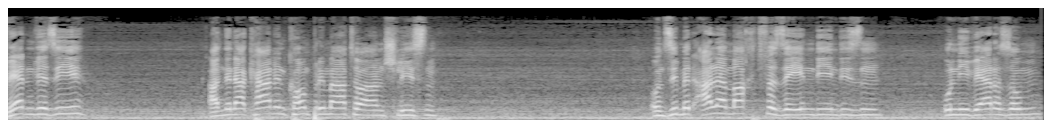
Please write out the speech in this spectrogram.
werden wir sie an den arkanen Komprimator anschließen und sie mit aller Macht versehen, die in diesem Universum,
